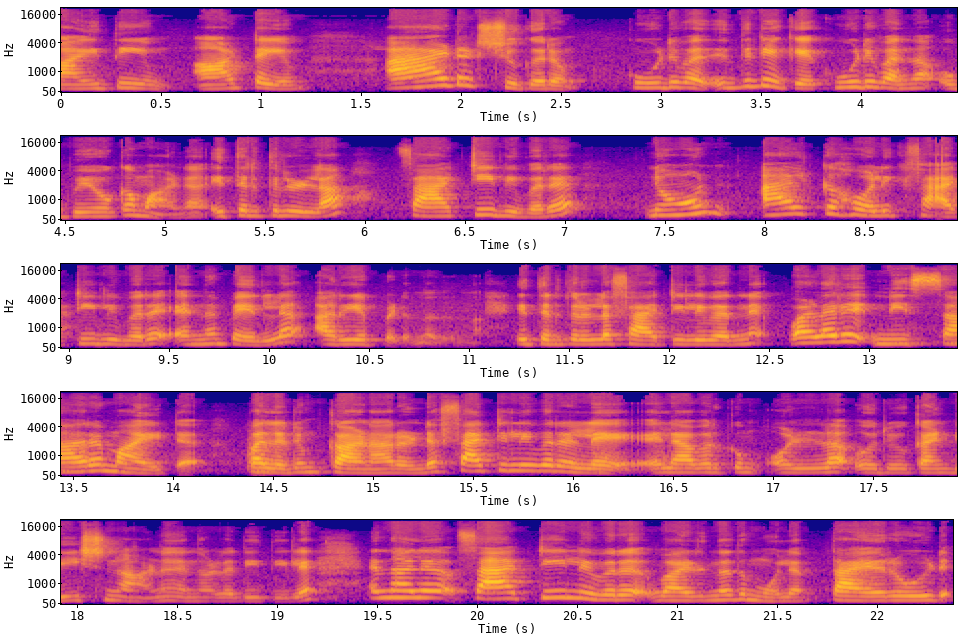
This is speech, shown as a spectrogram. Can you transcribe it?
മൈദയും ആട്ടയും ആഡഡ് ഷുഗറും കൂടി ഇതിന്റെയൊക്കെ കൂടി വന്ന ഉപയോഗമാണ് ഇത്തരത്തിലുള്ള fatty liver non alcoholic fatty liver എന്ന പേരിൽ അറിയപ്പെടുന്നതെന്ന് ഇത്തരത്തിലുള്ള ഫാറ്റി ലിവറിനെ വളരെ നിസ്സാരമായിട്ട് പലരും കാണാറുണ്ട്. ഫാറ്റി ലിവർ അല്ലേ എല്ലാവർക്കും ഉള്ള ഒരു കണ്ടീഷനാണ് എന്നുള്ള രീതിയിൽ എന്നാൽ ഫാറ്റി ലിവർ വരുന്നത് മൂലം തൈറോയിഡ്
